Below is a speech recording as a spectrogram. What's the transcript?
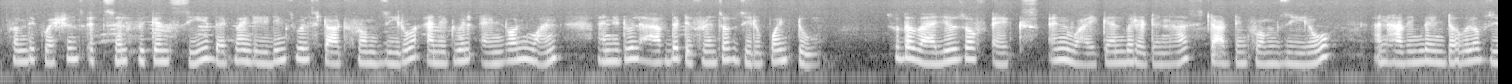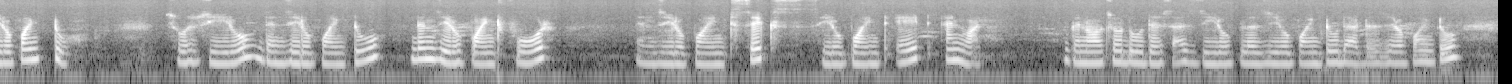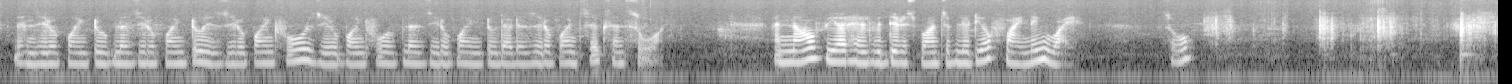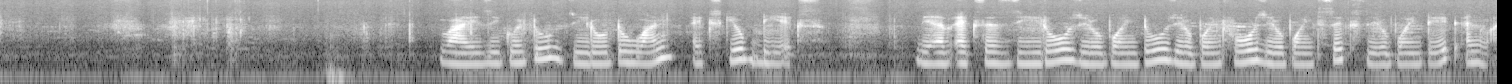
from the questions itself we can see that my readings will start from 0 and it will end on 1 and it will have the difference of 0.2 so the values of x and y can be written as starting from 0 and having the interval of 0.2 so 0 then 0.2 then 0.4 then 0.6 0.8 and 1 you can also do this as 0 plus 0.2 that is 0.2 then 0.2 plus 0.2 is 0.4 0.4 plus 0.2 that is 0.6 and so on. And now we are held with the responsibility of finding y. So y is equal to 0 to 1 x cube dx we have x as 0, 0 0.2, 0 0.4, 0 0.6, 0 0.8 and 1.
